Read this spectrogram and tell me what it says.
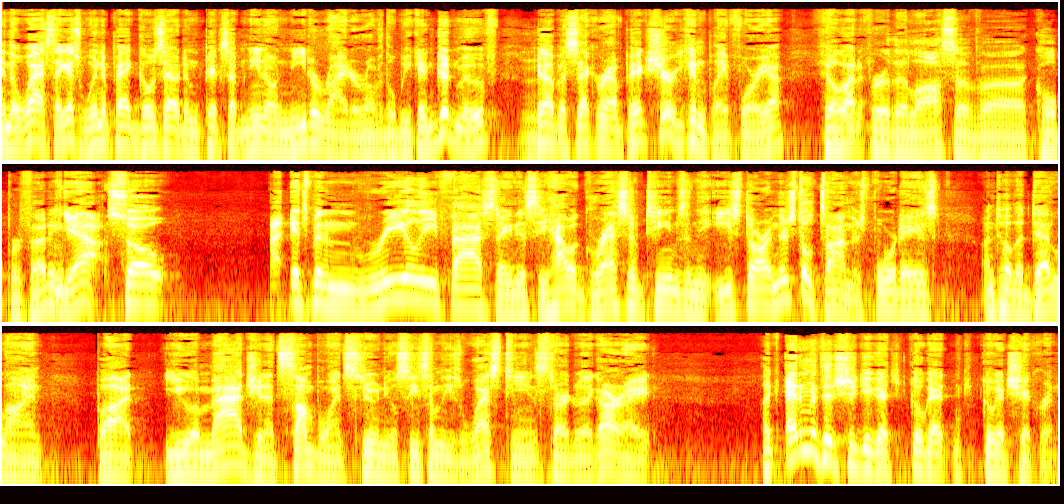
in the West. I guess Winnipeg goes out and picks up Nino Niederreiter over the weekend. Good move. You have a second round pick, sure, he can play for you. fill in for the loss of uh, Cole Perfetti. Yeah, so uh, it's been really fascinating to see how aggressive teams in the East are, and there's still time. There's four days until the deadline, but you imagine at some point soon you'll see some of these West teams start to be like, all right, like Edmonton should go get go get go get Chychrun.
